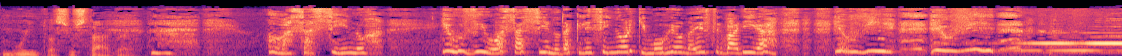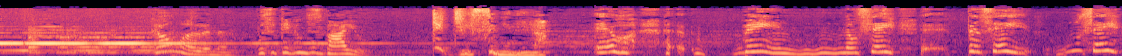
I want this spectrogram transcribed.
muito assustada. O assassino! Eu vi o assassino daquele senhor que morreu na estribaria! Eu vi! Eu vi! Calma, Ana. Você teve um desmaio. Que disse, menina? Eu. Bem, não sei. Pensei. Não sei.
